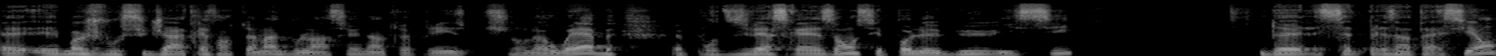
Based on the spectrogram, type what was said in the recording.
Euh, moi, je vous suggère très fortement de vous lancer une entreprise sur le web euh, pour diverses raisons. C'est pas le but ici de cette présentation,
